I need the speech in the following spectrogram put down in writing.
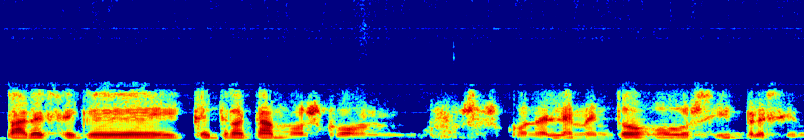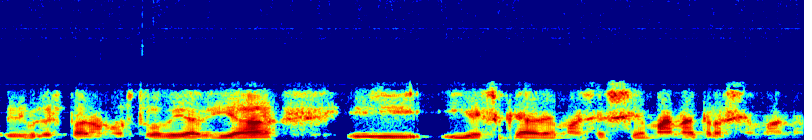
parece que, que tratamos con, con elementos imprescindibles para nuestro día a día y, y es que además es semana tras semana.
